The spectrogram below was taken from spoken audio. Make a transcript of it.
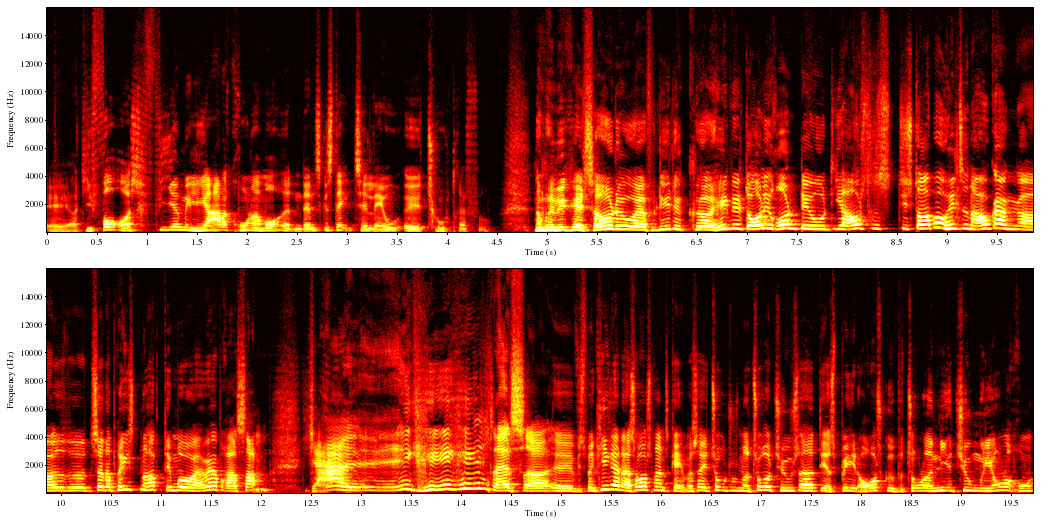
Øh, og de får også 4 milliarder kroner om året af den danske stat til at lave øh, togdrift Nå, men Michael, så er det jo, øh, fordi det kører helt vildt dårligt rundt. Det er jo, de, af, de stopper jo hele tiden afgangen og øh, sætter prisen op. Det må være ved at brænde sammen. Ja, øh, ikke, ikke helt. Altså, øh, hvis man kigger i deres årsmandskaber, så i 2022, så havde DSB et overskud på 229 millioner kroner.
